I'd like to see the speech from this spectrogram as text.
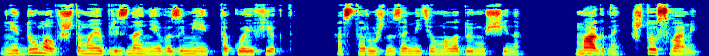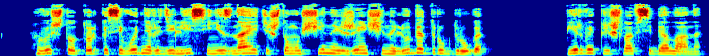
«Не думал, что мое признание возымеет такой эффект», — осторожно заметил молодой мужчина. «Магны, что с вами? Вы что, только сегодня родились и не знаете, что мужчины и женщины любят друг друга?» Первой пришла в себя Лана.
